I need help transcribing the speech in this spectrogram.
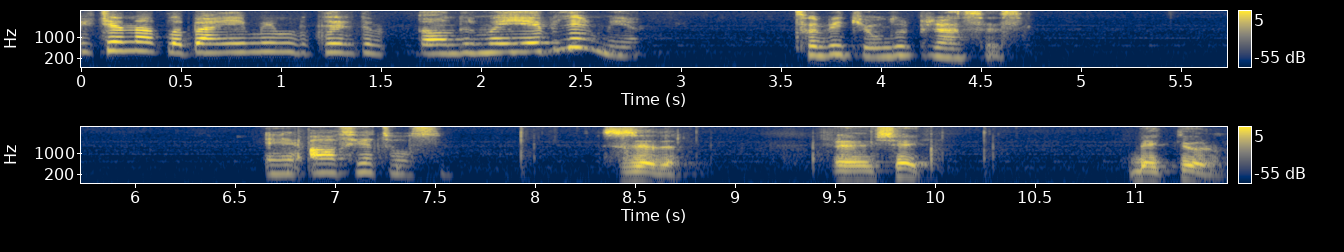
Hicran abla ben yemeğimi bitirdim. Dondurma yiyebilir miyim? Tabii ki olur prenses. Ee, afiyet olsun. Size de. Ee, şey, bekliyorum.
